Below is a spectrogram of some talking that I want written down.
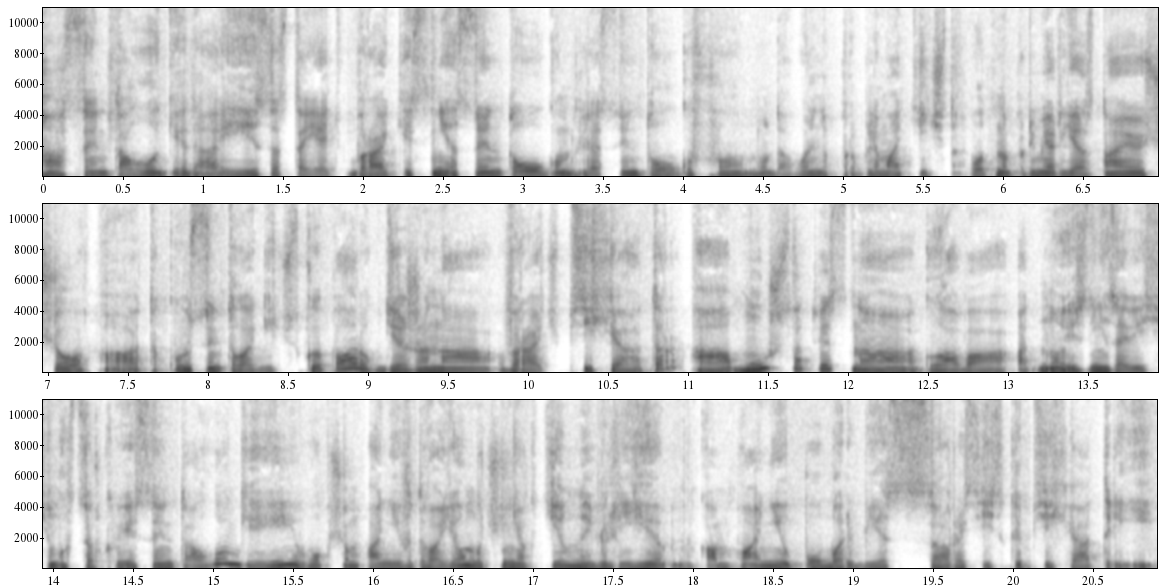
э, саентологии. Да, и состоять в браке с не саентологом для саентологов э, ну, довольно проблематично. Вот, например, я знаю еще такую саентологическую пару, где жена врач-психиатр, а муж, соответственно, глава одной из независимых церквей саентологии, психологии. И, в общем, они вдвоем очень активно вели кампанию по борьбе с российской психиатрией.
